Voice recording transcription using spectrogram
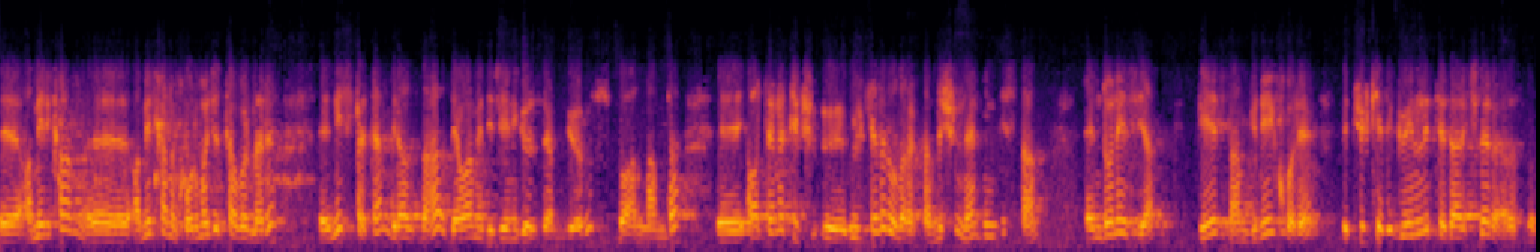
e, Amerikan e, Amerika'nın korumacı tavırları e, nispeten biraz daha devam edeceğini gözlemliyoruz bu anlamda. E, alternatif e, ülkeler olarak düşünülen Hindistan, Endonezya, Vietnam, Güney Kore ve Türkiye'de güvenilir tedarikçiler arasında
